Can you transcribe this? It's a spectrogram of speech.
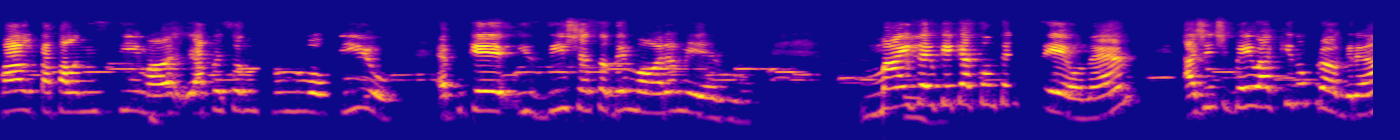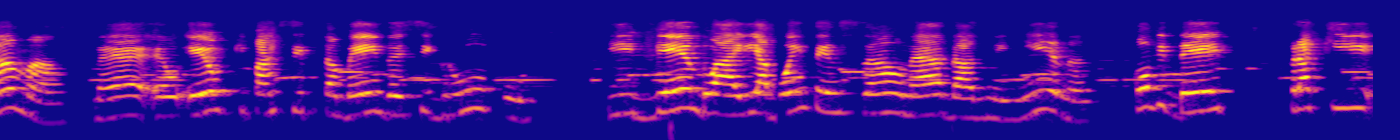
Vai tá falando em cima a pessoa não, não, ouviu, é porque existe essa demora mesmo. Mas aí o que, que aconteceu, né? A gente veio aqui no programa, né? Eu, eu que participo também desse grupo, e vendo aí a boa intenção né, das meninas, convidei para que,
